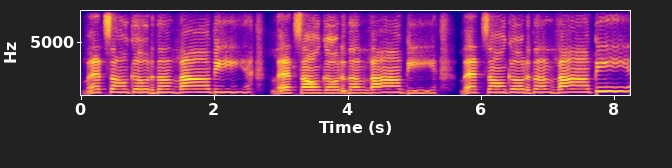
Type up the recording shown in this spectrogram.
Let's all go to the lobby. Let's all go to the lobby. Let's all go to the lobby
